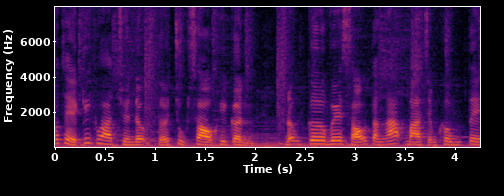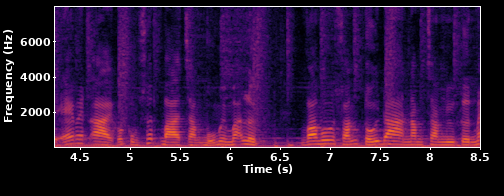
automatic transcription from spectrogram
có thể kích hoạt truyền động tới trục sau khi cần. Động cơ V6 tăng áp 3.0 TFSI có công suất 340 mã lực và mô xoắn tối đa 500 Nm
